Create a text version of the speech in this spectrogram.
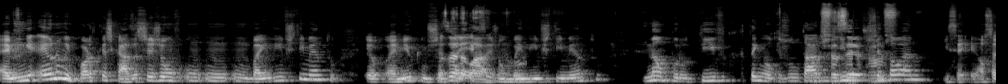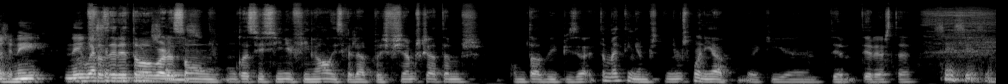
A minha, eu não me importo que as casas sejam um, um, um bem de investimento. Eu, a mim o que me chateia é que seja um bem de investimento não produtivo que tenham resultados fazer, de 20% vamos, ao ano. Isso é, ou seja, nem, nem vamos o fazer então agora só um, um, raciocínio final e se calhar depois fechamos que já estamos com metade do episódio. Também tínhamos, tínhamos planeado aqui a ter, ter esta, sim, sim, sim.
